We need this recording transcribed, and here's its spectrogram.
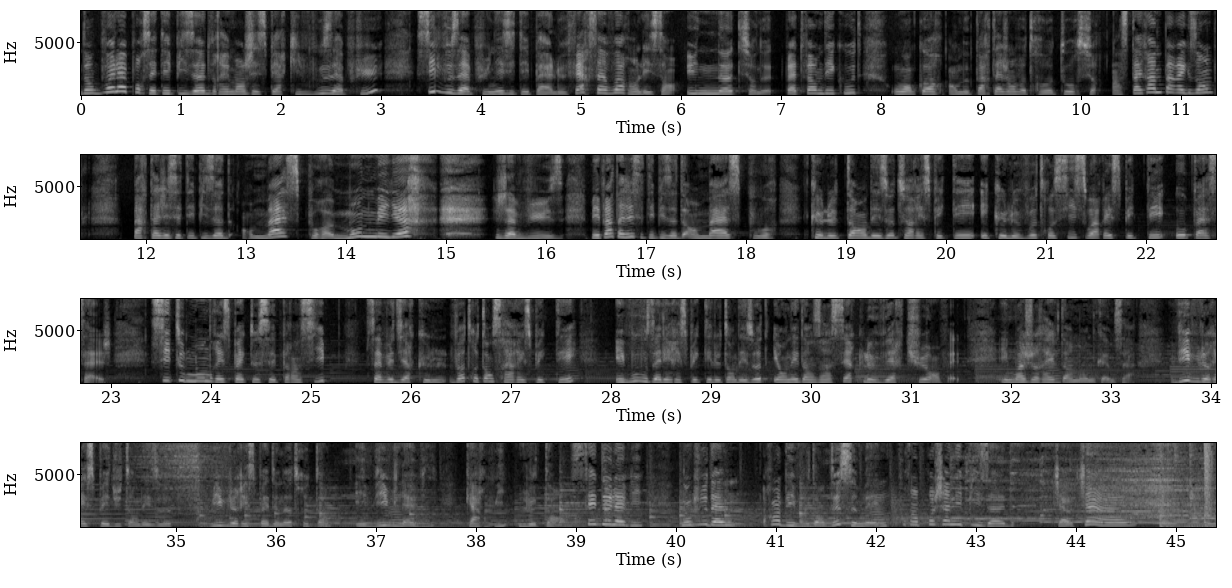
Donc voilà pour cet épisode, vraiment j'espère qu'il vous a plu. S'il vous a plu, n'hésitez pas à le faire savoir en laissant une note sur notre plateforme d'écoute ou encore en me partageant votre retour sur Instagram par exemple. Partagez cet épisode en masse pour un monde meilleur. J'abuse. Mais partagez cet épisode en masse pour que le temps des autres soit respecté et que le vôtre aussi soit respecté au passage. Si tout le monde respecte ces principes, ça veut dire que votre temps sera respecté, et vous, vous allez respecter le temps des autres et on est dans un cercle vertueux en fait. Et moi, je rêve d'un monde comme ça. Vive le respect du temps des autres, vive le respect de notre temps et vive la vie. Car oui, le temps, c'est de la vie. Donc je vous donne rendez-vous dans deux semaines pour un prochain épisode. Ciao ciao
